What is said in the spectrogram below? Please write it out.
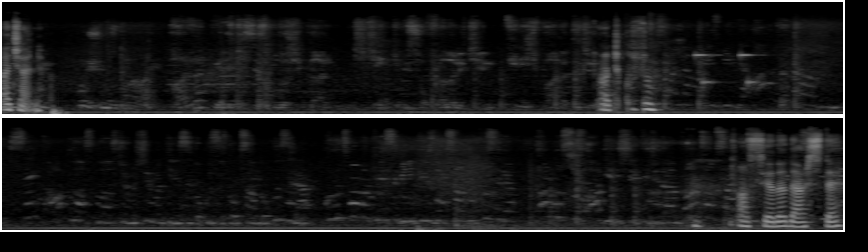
Aç anne genişleticiden tam Asya'da derste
